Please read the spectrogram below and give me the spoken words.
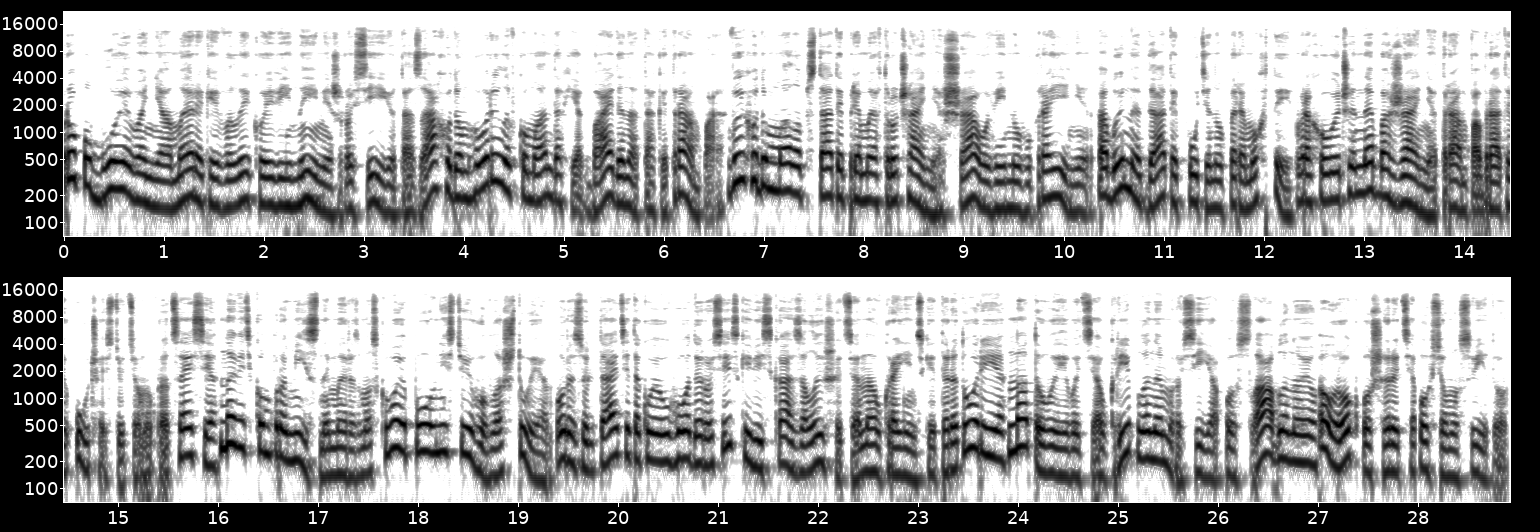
Про побоювання Очікування Америки великої війни між Росією та Заходом говорили в командах як Байдена, так і Трампа. Виходом мало б стати пряме втручання США у війну в Україні, аби не дати Путіну перемогти, враховуючи небажання Трампа брати участь у цьому процесі, навіть компромісний мир з Москвою повністю його влаштує. У результаті такої угоди російські війська залишаться на українській території, НАТО виявиться укріпленим, Росія ослабленою, а урок пошириться по всьому світу.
